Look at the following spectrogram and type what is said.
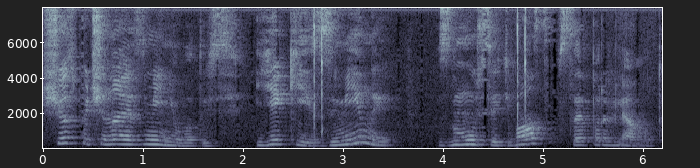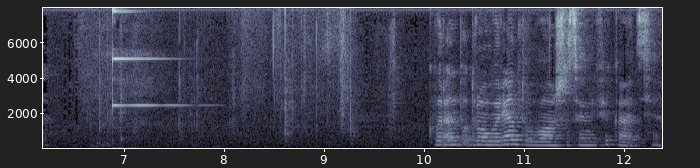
Щось починає змінюватись. Які зміни змусять вас все переглянути? Варіант по другому варіанту ваша сигніфікація.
